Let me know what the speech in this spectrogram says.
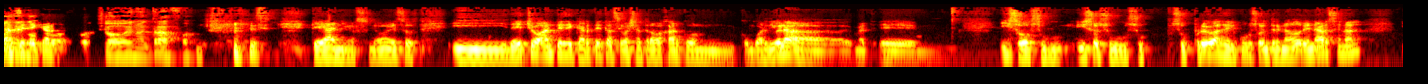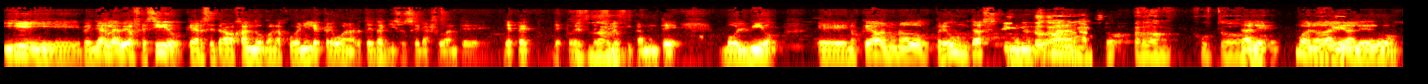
antes de Carteta. en el Trafford. Qué años, ¿no? Esos. Y de hecho, antes de que Arteta se vaya a trabajar con, Guardiola, eh, hizo, su, hizo sus pruebas del curso de entrenador en Arsenal y Wenger le había ofrecido quedarse trabajando con las juveniles, pero bueno, Arteta quiso ser ayudante de, Pep, después de que lógicamente volvió. Eh, nos quedaban una o dos preguntas. Sí, me toca perdón, justo. Dale, bueno, dale, dale, Debo.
